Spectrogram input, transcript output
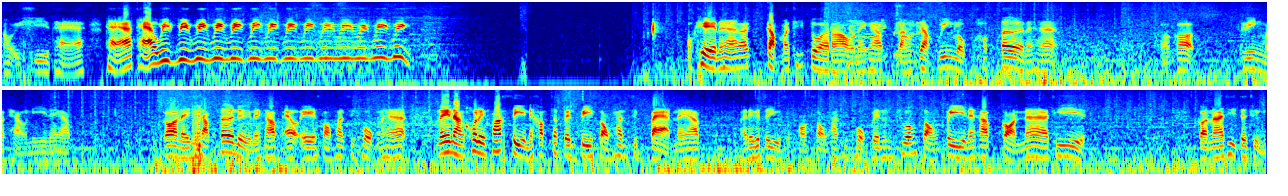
เอาอีกชีแถแถแถวิ่งวิ่งวิ่งวิ่งวิ่งวิ่งวิ่งวิ่งวิ่งวิ่งวิ่งวิ่งวิ่งวิ่งโอเคนะฮะแล้วกลับมาที่ตัวเรานะครับ หลังจากวิ่งหลบคอปเตอร์นะฮะแล้วก็กลิ้งมาแถวนี้นะครับ ก็ในชัปเตอร์หนึ่งนะครับ LA 2016 นะฮะในหนังโคเล็กภาค4นะครับจะเป็นปี 2018 นะครับ อันนี้ก็จะอยู่ของ2016 เป็นช่วง 2 ปีนะครับ ก่อนหน้าที่ ก่อนหน้าที่จะถึง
